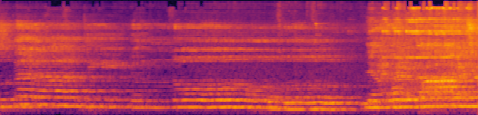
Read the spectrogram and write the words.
സുതരാധിക്കുന്നു ഞാൻ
